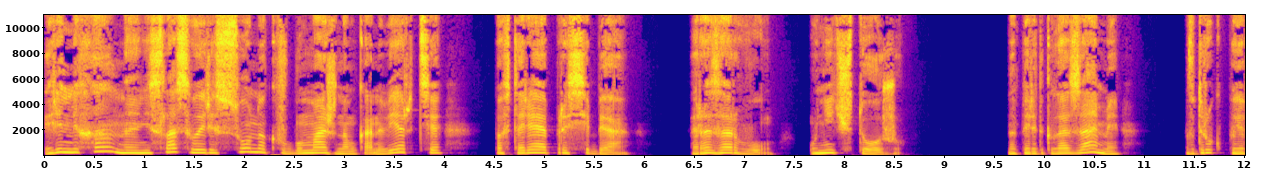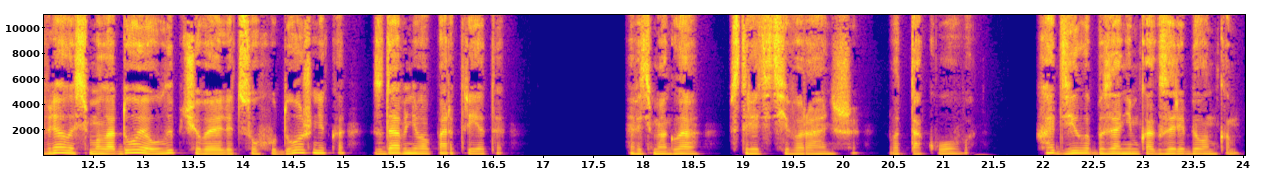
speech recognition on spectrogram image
Ирина Михайловна несла свой рисунок в бумажном конверте, повторяя про себя «разорву, уничтожу». Но перед глазами вдруг появлялось молодое улыбчивое лицо художника с давнего портрета. А ведь могла встретить его раньше, вот такого. Ходила бы за ним, как за ребенком,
